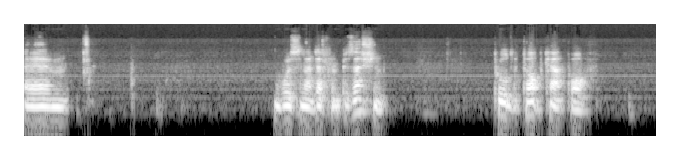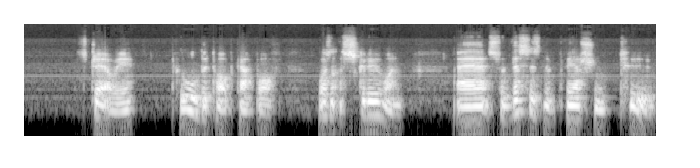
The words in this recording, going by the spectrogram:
um, was in a different position. Pulled the top cap off straight away. Pulled the top cap off. Wasn't a screw one. Uh, so this is the version two,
